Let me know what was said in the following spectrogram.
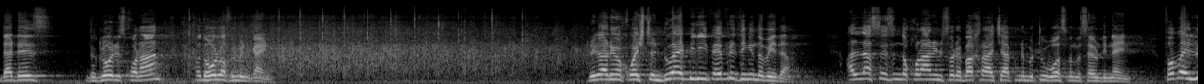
that is the glorious Quran for the whole of humankind. Regarding your question, do I believe everything in the Veda? Allah says in the Quran in Surah Baqarah, chapter number 2, verse number 79. فَوَيْلٌ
